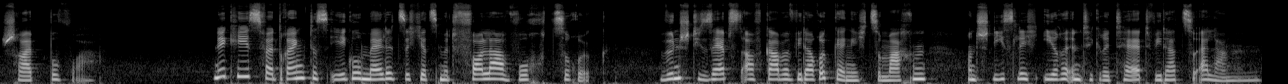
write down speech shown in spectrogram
schreibt Beauvoir. Nikis verdrängtes Ego meldet sich jetzt mit voller Wucht zurück, wünscht die Selbstaufgabe wieder rückgängig zu machen und schließlich ihre Integrität wieder zu erlangen.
